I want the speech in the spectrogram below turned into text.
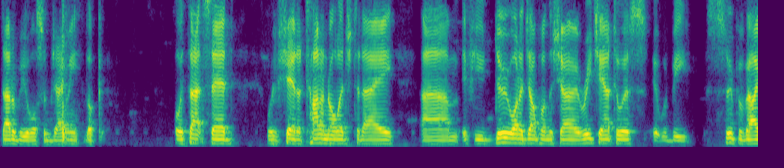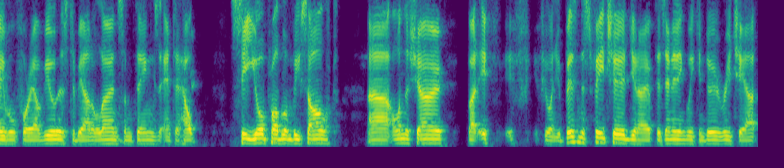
That'll be awesome, Jamie. Look, with that said, we've shared a ton of knowledge today. Um, if you do want to jump on the show, reach out to us. It would be super valuable for our viewers to be able to learn some things and to help see your problem be solved uh, on the show. But if if if you want your business featured, you know, if there's anything we can do, reach out.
